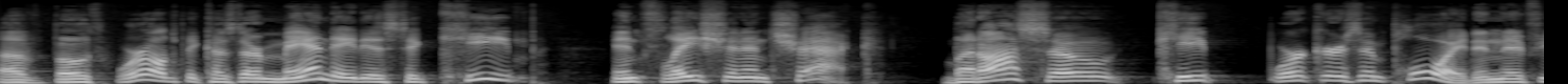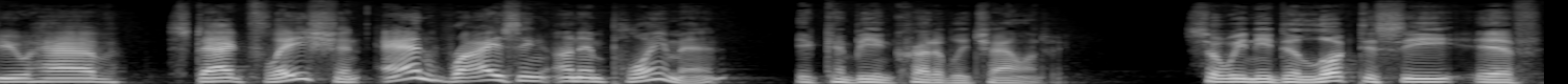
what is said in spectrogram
of both worlds because their mandate is to keep inflation in check, but also keep workers employed. And if you have stagflation and rising unemployment, it can be incredibly challenging. So we need to look to see if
